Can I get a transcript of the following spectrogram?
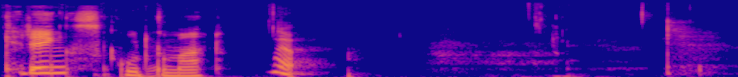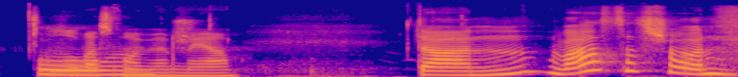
Kiddings, gut gemacht. Ja. Sowas wollen wir Und mehr. Dann war es das schon.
